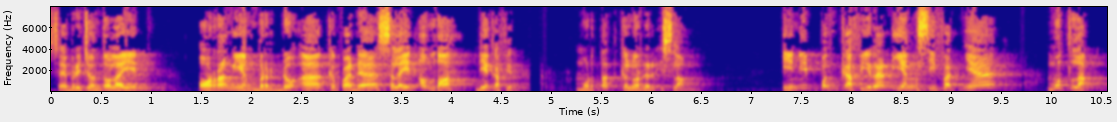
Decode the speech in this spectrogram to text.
saya beri contoh lain, orang yang berdoa kepada selain Allah, dia kafir. Murtad keluar dari Islam. Ini pengkafiran yang sifatnya mutlak.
